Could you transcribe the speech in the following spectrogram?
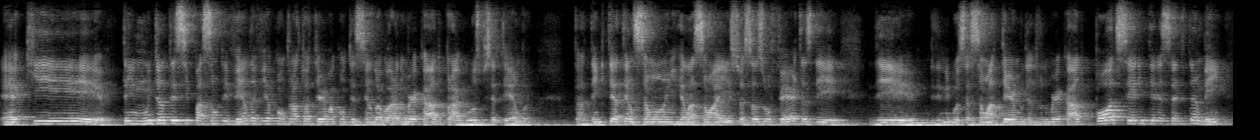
é que tem muita antecipação de venda via contrato a termo acontecendo agora no mercado para agosto, setembro. Tá? Tem que ter atenção em relação a isso. Essas ofertas de, de, de negociação a termo dentro do mercado pode ser interessante também,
